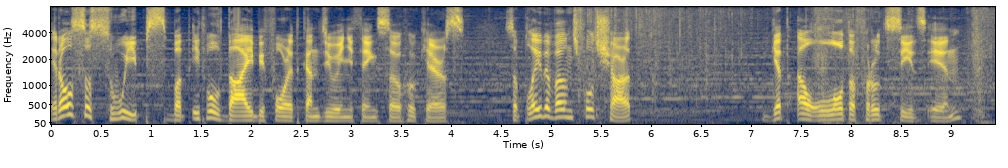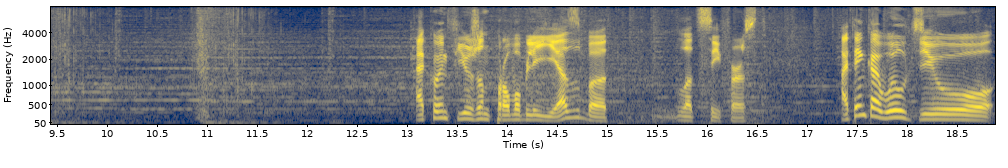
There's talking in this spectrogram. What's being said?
It also sweeps, but it will die before it can do anything, so who cares. So play the Vengeful Shard. Get a lot of root seeds in. Echo Infusion probably yes, but let's see first. I think I will do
